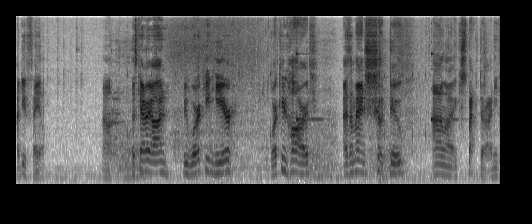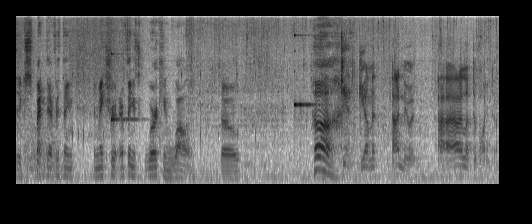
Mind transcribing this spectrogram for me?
How do you fail? Ah, let's carry on. We working here. Working hard. As a man should do. I'm an expector. I need to expect everything and make sure everything is working well. So... Ah, Dadgummit. I knew it. I, I left the volume down.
